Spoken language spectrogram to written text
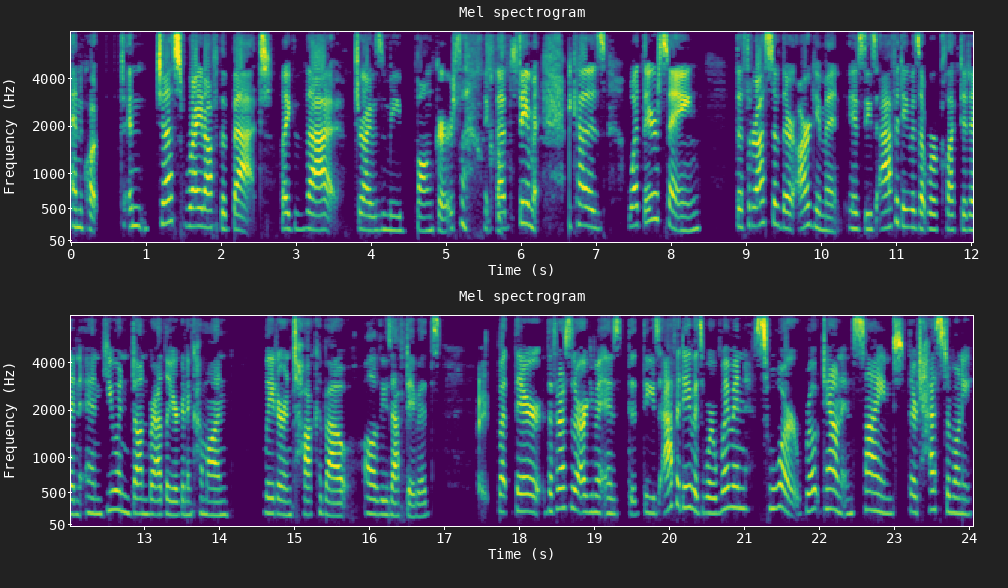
End quote. And just right off the bat, like that drives me bonkers, like that statement, because what they're saying, the thrust of their argument is these affidavits that were collected and, and you and Don Bradley are going to come on later and talk about all of these affidavits. Right. But their, the thrust of their argument is that these affidavits where women swore, wrote down and signed their testimony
